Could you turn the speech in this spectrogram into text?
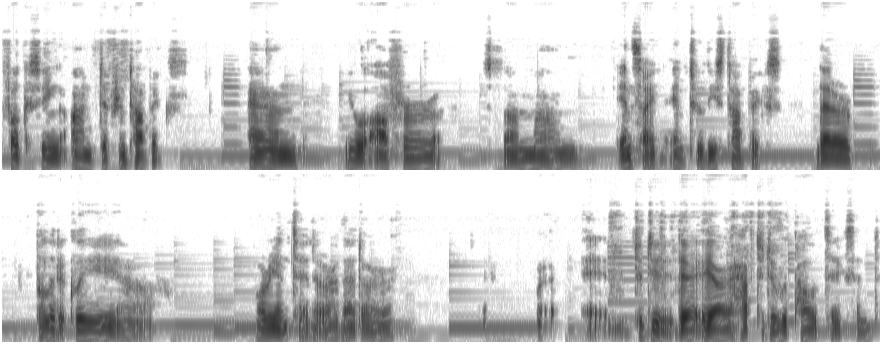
focusing on different topics, and we will offer some um, insight into these topics that are politically uh, oriented or that are uh, to do they are have to do with politics and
